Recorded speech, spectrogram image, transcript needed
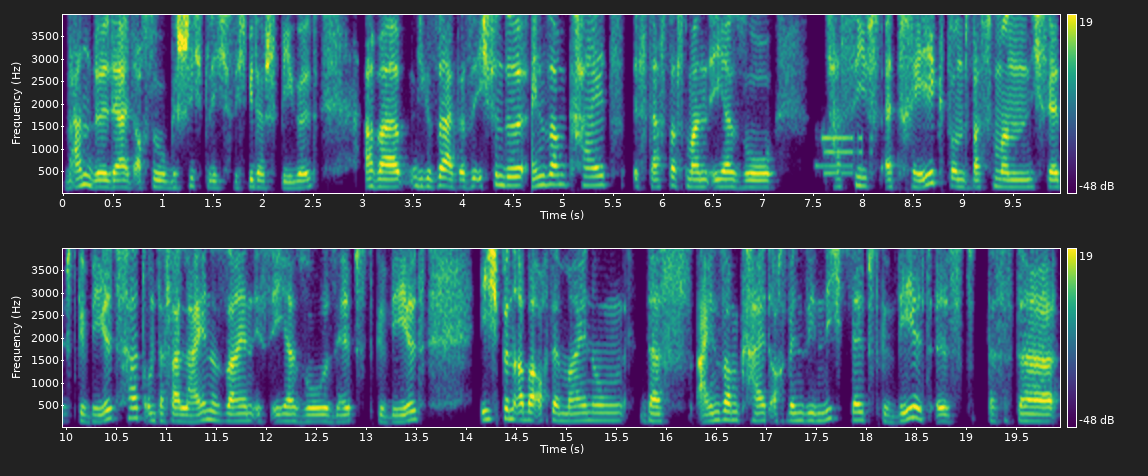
Wandel, der halt auch so geschichtlich sich widerspiegelt. Aber wie gesagt, also ich finde, Einsamkeit ist das, was man eher so passiv erträgt und was man nicht selbst gewählt hat. Und das Alleine sein ist eher so selbst gewählt. Ich bin aber auch der Meinung, dass Einsamkeit, auch wenn sie nicht selbst gewählt ist, dass es da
